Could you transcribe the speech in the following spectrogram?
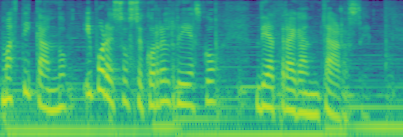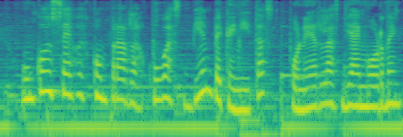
masticando y por eso se corre el riesgo de atragantarse. Un consejo es comprar las uvas bien pequeñitas, ponerlas ya en orden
